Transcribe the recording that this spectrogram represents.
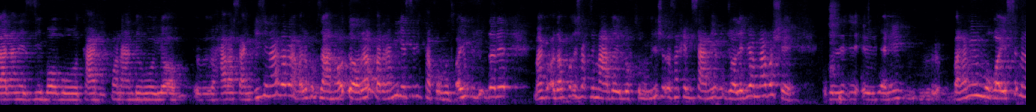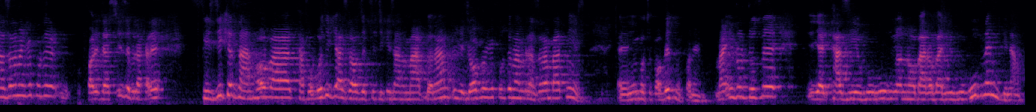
بدن زیبا و تحریک کننده و یا هوس انگیزی ندارن ولی خب زنها دارن. برای همین یه سری تفاوت‌هایی وجود داره. من آدم خودش وقتی مردای لخت می‌بینه شاید اصلا خیلی صحنه جالبی هم نباشه. یعنی برای همین مقایسه به نظر من یه خورده خارج از چیزه بالاخره فیزیک زنها و تفاوتی که از لحاظ فیزیک زن و مرد دارن حجاب رو یه خورده من به نظرم بد نیست. یعنی متفاوت می‌کنه من این رو جزء یعنی تضییع حقوق یا نابرابری حقوق نمی‌بینم.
